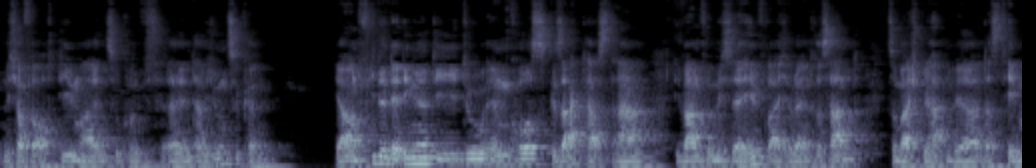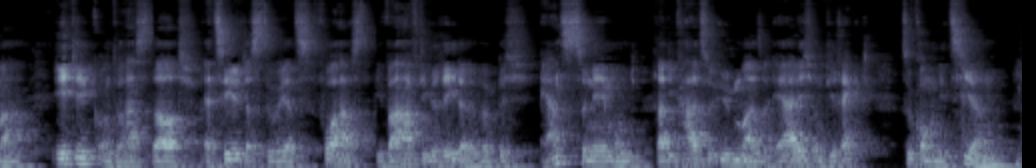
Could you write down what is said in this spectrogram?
Und ich hoffe auch die mal in Zukunft äh, interviewen zu können. Ja, und viele der Dinge, die du im Kurs gesagt hast, äh, die waren für mich sehr hilfreich oder interessant. Zum Beispiel hatten wir das Thema Ethik und du hast dort erzählt, dass du jetzt vorhast, die wahrhaftige Rede wirklich ernst zu nehmen und radikal zu üben, also ehrlich und direkt zu kommunizieren. Mhm.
